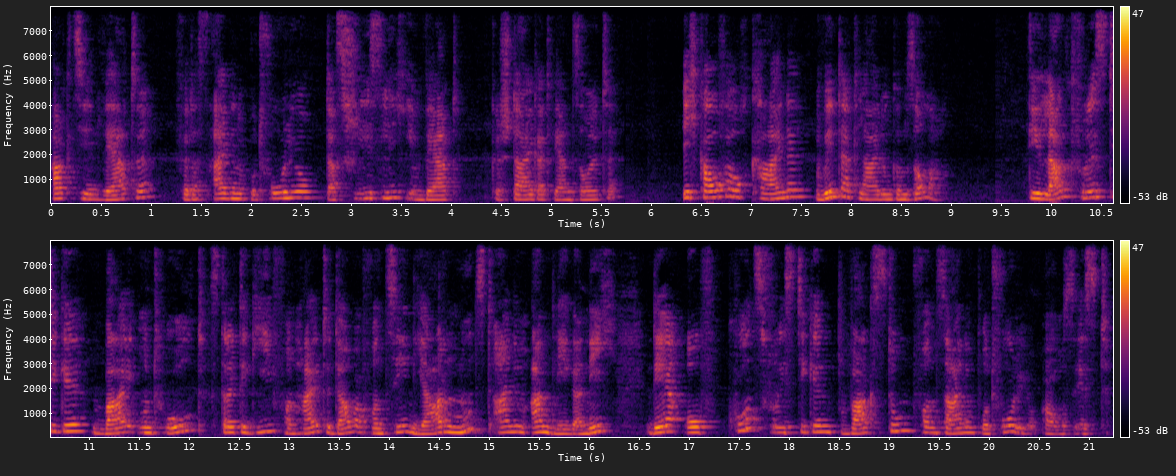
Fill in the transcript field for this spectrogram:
Aktienwerte für das eigene Portfolio, das schließlich im Wert gesteigert werden sollte. Ich kaufe auch keine Winterkleidung im Sommer. Die langfristige Buy-and-Hold-Strategie von Haltedauer von 10 Jahren nutzt einem Anleger nicht, der auf kurzfristigen Wachstum von seinem Portfolio aus ist.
